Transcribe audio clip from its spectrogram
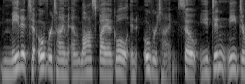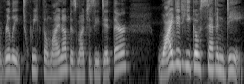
made it to overtime and lost by a goal in overtime. So you didn't need to really tweak the lineup as much as he did there. Why did he go 7D?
